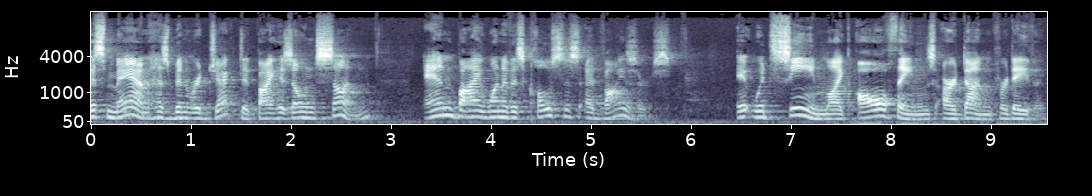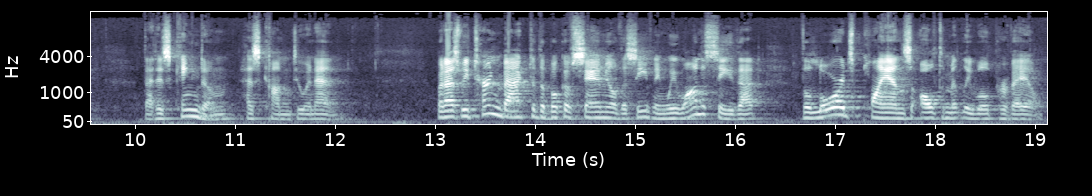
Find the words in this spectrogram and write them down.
This man has been rejected by his own son and by one of his closest advisors it would seem like all things are done for David, that his kingdom has come to an end. But as we turn back to the book of Samuel this evening, we want to see that the Lord's plans ultimately will prevail.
